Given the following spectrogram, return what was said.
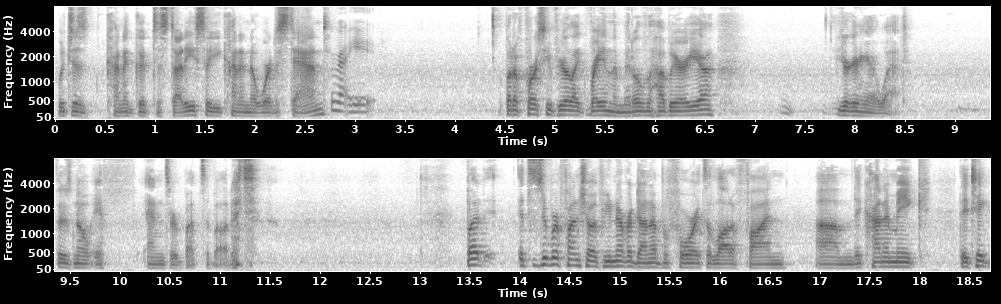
which is kind of good to study, so you kind of know where to stand. Right. But of course, if you're like right in the middle of the hub area, you're gonna get wet. There's no if, ends, or buts about it. but it's a super fun show. If you've never done it before, it's a lot of fun. Um, they kind of make they take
